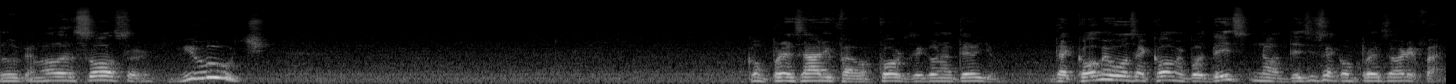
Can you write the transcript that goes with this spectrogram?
Look, another saucer. Huge. Compressed artifact, of course, they're gonna tell you. The comet was a comet, but this, no, this is a compressed artifact.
